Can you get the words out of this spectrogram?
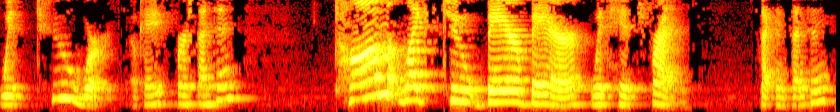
with two words. Okay, first sentence. Tom likes to bear bear with his friends. Second sentence.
